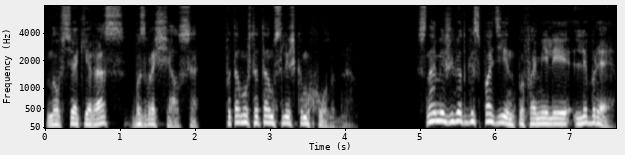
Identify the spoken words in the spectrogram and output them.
но всякий раз возвращался, потому что там слишком холодно. С нами живет господин по фамилии Лебре.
